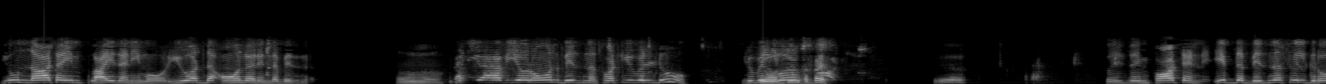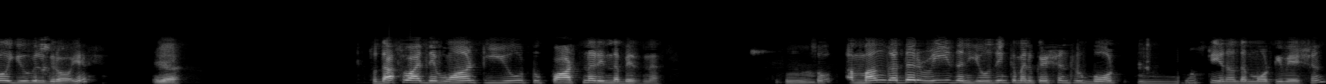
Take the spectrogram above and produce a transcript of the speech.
You're not an employee anymore. You are the owner in the business. Mm. When you have your own business, what you will do? You will, You will do the best. Yeah. So it's important. If the business will grow, you will grow. Yes. Yeah. So that's why they want you to partner in the business. Mm. So among other reason, using communication through both boost, you know, the motivation,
